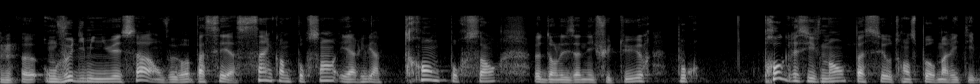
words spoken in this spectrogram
Mmh. Euh, on veut diminuer ça, on veut passer à 50% et arriver à 30% dans les années futures pour progressivement passer au transport maritime.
